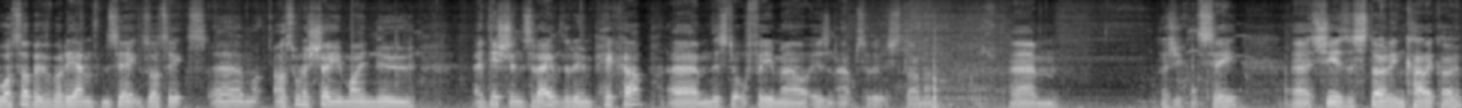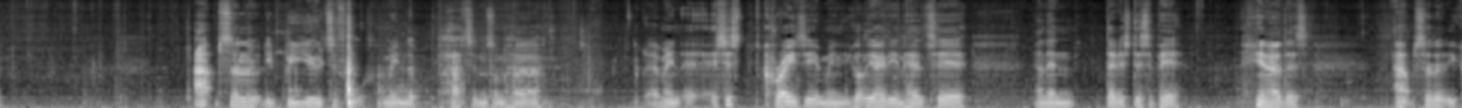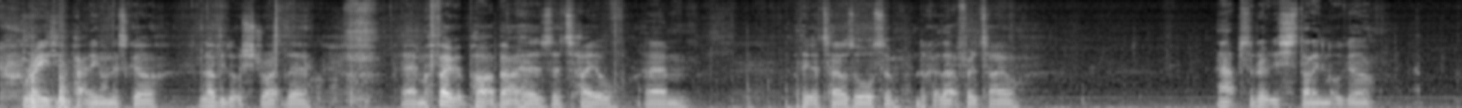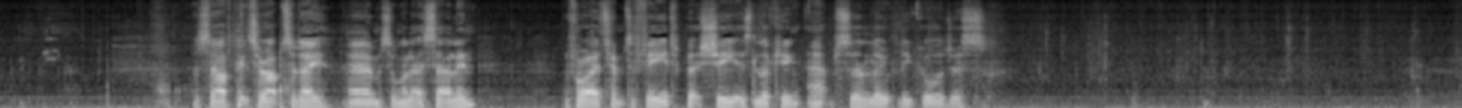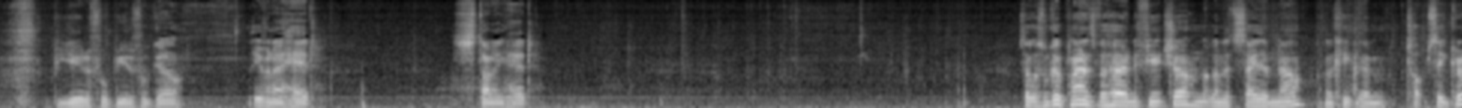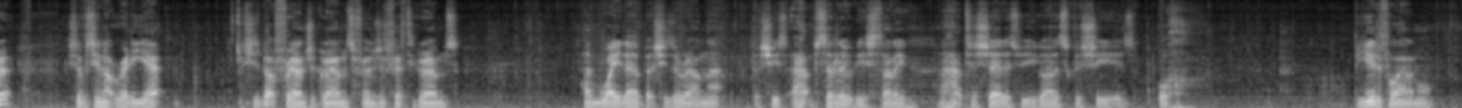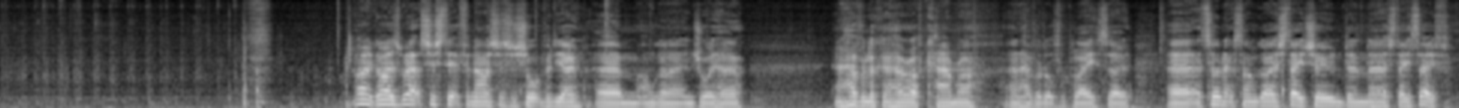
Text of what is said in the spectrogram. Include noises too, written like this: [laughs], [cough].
What's up everybody, Adam from T.A Exotics. Um, I just want to show you my new addition today with the new pickup. Um, this little female is an absolute stunner. Um, as you can see, uh, she is a sterling calico. Absolutely beautiful. I mean the patterns on her. I mean it's just crazy. I mean you've got the alien heads here and then they just disappear. [laughs] You know there's absolutely crazy patterning on this girl. Lovely little stripe there. Uh, my favourite part about her is the tail. Um, I think the tail's awesome. Look at that for a tail. Absolutely stunning little girl. So I picked her up today, um, so I'm going to let her settle in before I attempt to feed, but she is looking absolutely gorgeous. Beautiful, beautiful girl. Even her head. Stunning head. So I've got some good plans for her in the future. I'm not going to say them now. I'm going to keep them top secret. She's obviously not ready yet. She's about 300 grams, 350 grams. I haven't weighed her, but she's around that. But she's absolutely stunning. I had to share this with you guys because she is, oh, beautiful animal. Alright guys, well that's just it for now. It's just a short video. Um, I'm going to enjoy her and have a look at her off camera and have a look for play. So uh, until next time guys, stay tuned and uh, stay safe.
